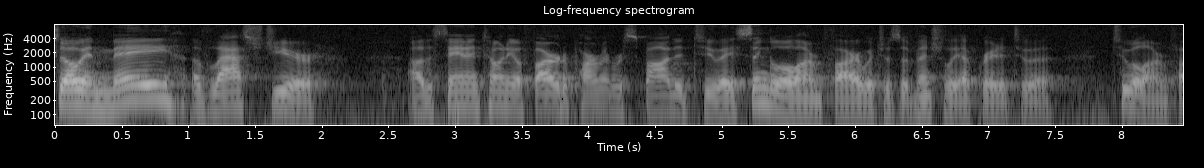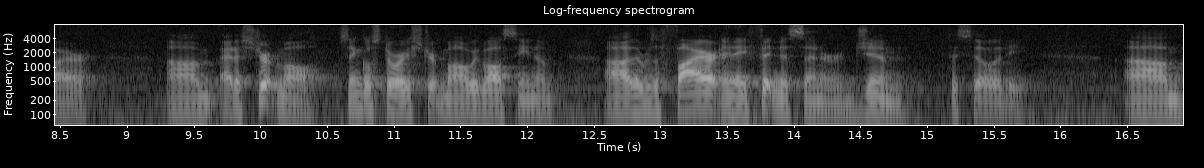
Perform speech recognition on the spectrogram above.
So in May of last year, uh, the San Antonio Fire Department responded to a single alarm fire, which was eventually upgraded to a two alarm fire, um, at a strip mall, single story strip mall, we've all seen them. Uh, there was a fire in a fitness center, gym facility. Um,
